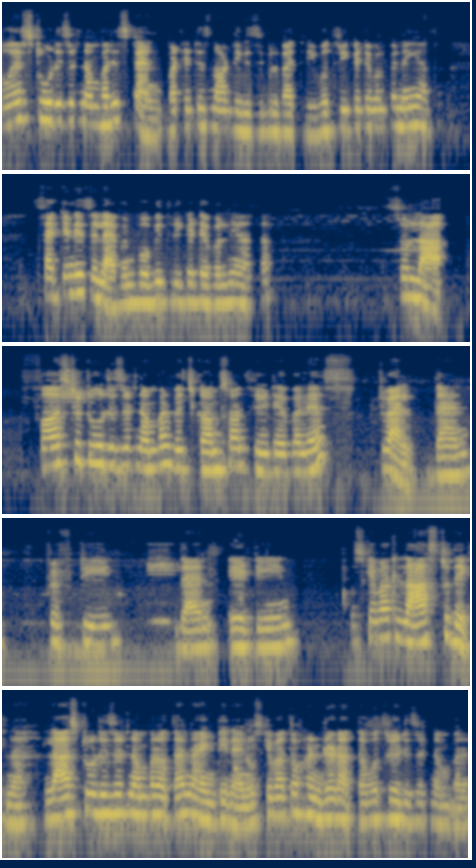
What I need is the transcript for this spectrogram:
Lowest two digit number is ten but it is not divisible by three वो थ्री के टेबल पे नहीं आता। सेकेंड इज़ इलेवन वो भी थ्री के टेबल नहीं आता। सो ला first two digit number which comes on three table is twelve then fifteen then eighteen उसके बाद लास्ट देखना है। लास्ट टू डिजिट नंबर होता है नाइन्टी नाइन उसके बाद तो हंड्रेड आता है, वो थ्री डिजिट नंबर है।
